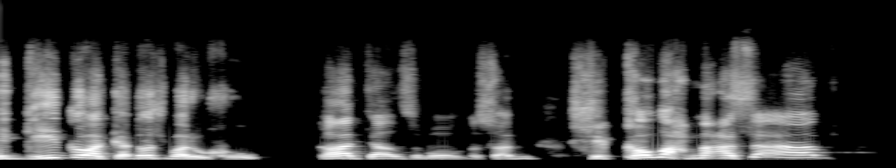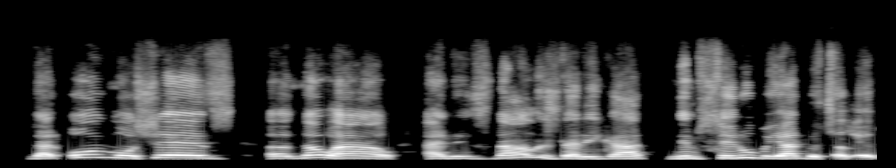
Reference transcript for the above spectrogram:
הגיד לו הקדוש ברוך הוא, God tells him all of a sudden, שכוח מעשיו, that all Moshe's uh, know-how and his knowledge that he got, nimseru b'yad B'Tzalel.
